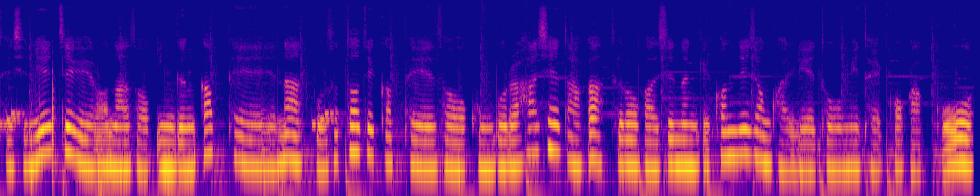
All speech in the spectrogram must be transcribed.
대신 일찍 일어나서 인근 카페나 뭐 스터디 카페에서 공부를 하시다가 들어가시는 게 컨디션 관리에 도움이 될 것 같고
